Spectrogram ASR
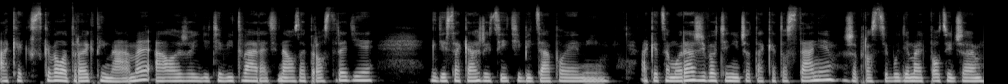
aké skvelé projekty máme, ale že idete vytvárať naozaj prostredie, kde sa každý cíti byť zapojený. A keď sa mu raz v živote niečo takéto stane, že proste bude mať pocit, že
